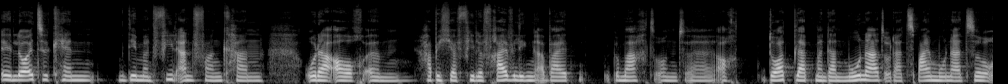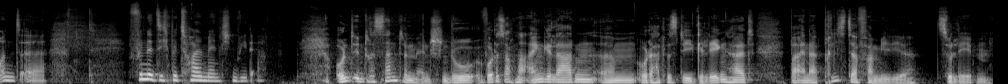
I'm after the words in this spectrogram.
äh, Leute kennen, mit denen man viel anfangen kann. Oder auch ähm, habe ich ja viele Freiwilligenarbeit gemacht und äh, auch dort bleibt man dann einen Monat oder zwei Monate und äh, findet sich mit tollen Menschen wieder. Und interessante Menschen. Du wurdest auch mal eingeladen ähm, oder hattest die Gelegenheit, bei einer Priesterfamilie zu leben.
